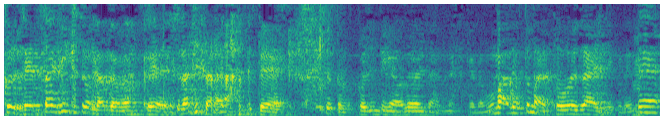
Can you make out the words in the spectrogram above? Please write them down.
これ絶対フィクションだと思って調べたらあってちょっと個人的には驚いたんですけども。まあでもともあれ東西軸で。で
